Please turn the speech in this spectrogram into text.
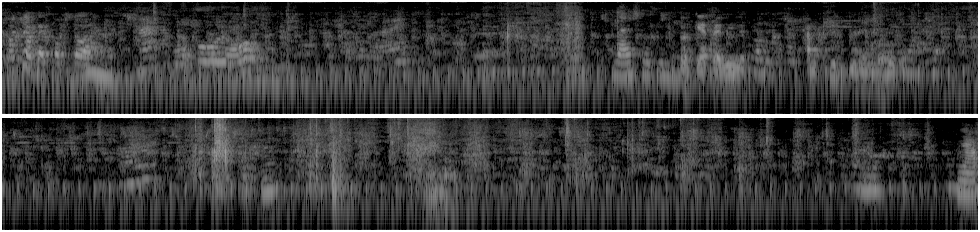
เขาชอบแบบกรอบยายสูตรนี้ตัวแก๊สแต่นี่เลยทำคลิปมาได้หมด เลยงับ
